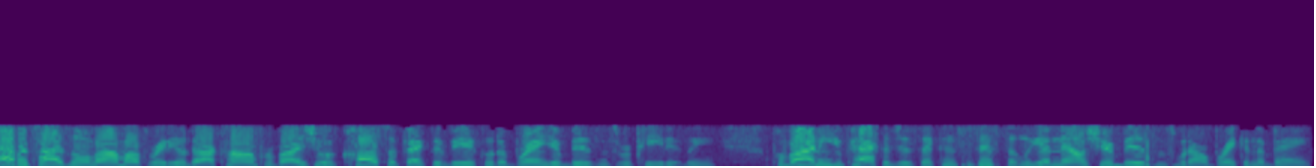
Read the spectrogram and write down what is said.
Advertising on loudmouthradio.com provides you a cost-effective vehicle to brand your business repeatedly, providing you packages that consistently announce your business without breaking the bank.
